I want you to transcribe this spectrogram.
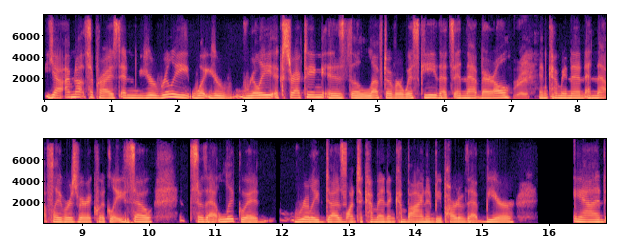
Yeah, I'm not surprised. And you're really what you're really extracting is the leftover whiskey that's in that barrel, right? And coming in, and that flavors very quickly. So, so that liquid really does want to come in and combine and be part of that beer. And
